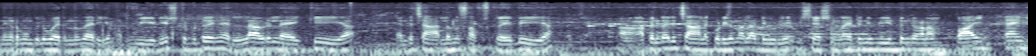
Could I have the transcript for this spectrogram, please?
നിങ്ങളുടെ മുമ്പിൽ വരുന്നതായിരിക്കും. അപ്പോൾ വീഡിയോ ഇഷ്ടപ്പെട്ട് കഴിഞ്ഞാൽ എല്ലാവരും ലൈക്ക് ചെയ്യുക. എന്റെ ചാനലൊന്ന് സബ്സ്ക്രൈബ് ചെയ്യുക. അപ്പോൾ എന്തായാലും ചാലക്കുടിയിൽ നല്ല അടിപൊളി വിശേഷങ്ങളായിട്ട് ഇനി വീണ്ടും കാണാം. ബൈ താങ്ക്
